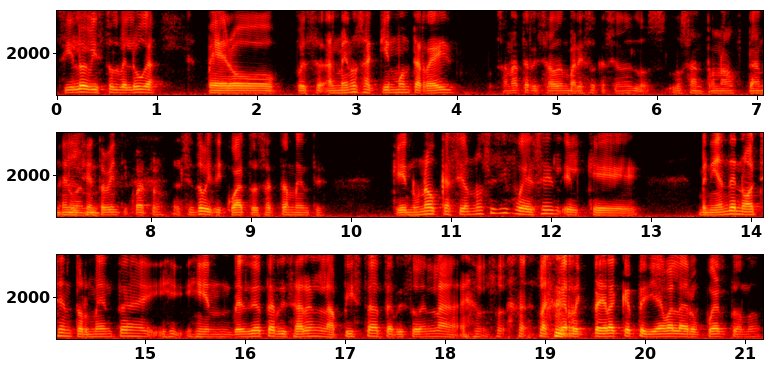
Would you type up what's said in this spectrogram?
sí lo he visto el beluga, pero pues al menos aquí en Monterrey pues, han aterrizado en varias ocasiones los, los Antonov, tanto El en- 124. el 124, exactamente. Que en una ocasión, no sé si fue ese el, el que venían de noche en tormenta y, y en vez de aterrizar en la pista, aterrizó en la, en la, la carretera que te lleva al aeropuerto, ¿no?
